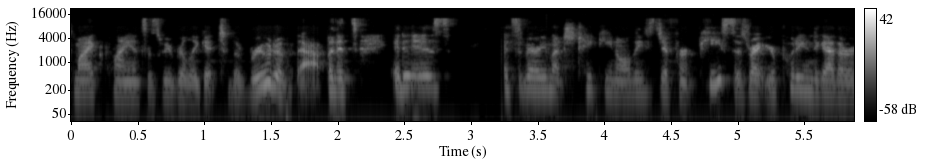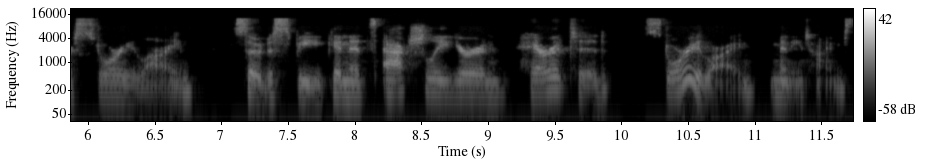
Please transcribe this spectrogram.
my clients is we really get to the root of that. But it's it is it's very much taking all these different pieces, right? You're putting together a storyline, so to speak, and it's actually your inherited storyline many times.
